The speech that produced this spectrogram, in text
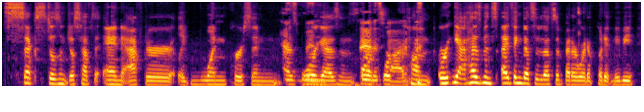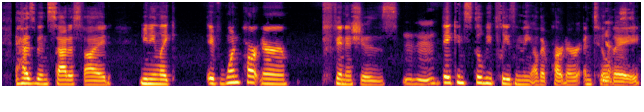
sex doesn't just have to end after like one person Has been orgasm or, or, satisfied. come, or yeah has been i think that's a, that's a better way to put it maybe has been satisfied meaning like if one partner finishes Mm-hmm. they can still be pleasing the other partner until Yes. they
